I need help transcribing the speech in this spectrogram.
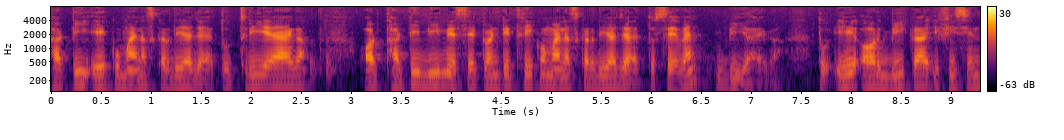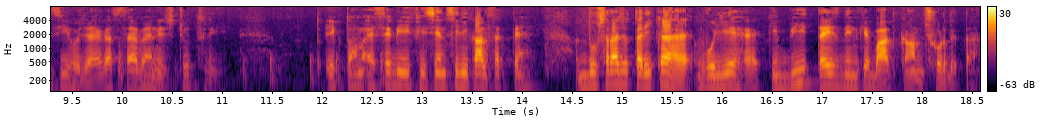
30A को माइनस कर दिया जाए तो 3 ए आएगा, और 30B में से 23 को माइनस कर दिया जाए तो 7 बी आएगा। तो ए और बी का इफिशियंसी हो जाएगा 7 इज़ टू थ्री। तो एक तो हम ऐसे भी इफिशियंसी निकाल सकते हैं। दूसरा जो तरीका है, वो ये है कि बी तेईस दिन के बाद काम छोड़ देता है।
